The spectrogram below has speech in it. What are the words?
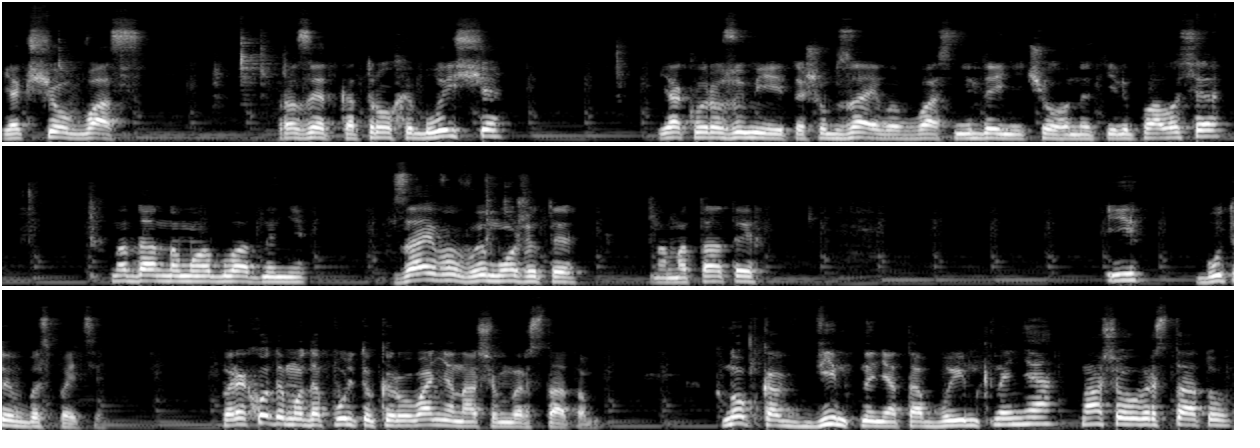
якщо у вас розетка трохи ближче, як ви розумієте, щоб зайве у вас ніде нічого не тіліпалося на даному обладнанні, зайве ви можете намотати і бути в безпеці. Переходимо до пульту керування нашим верстатом. Кнопка ввімкнення та вимкнення нашого верстату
